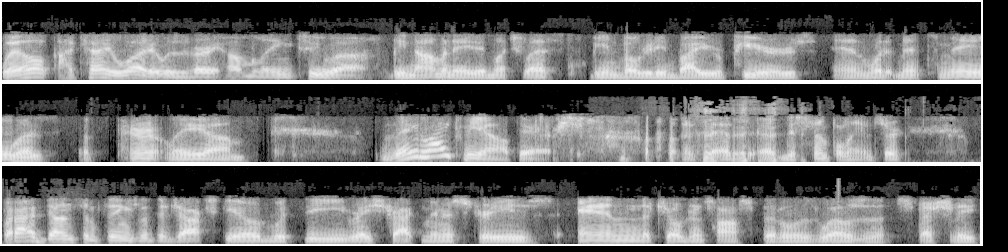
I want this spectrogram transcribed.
Well, I tell you what, it was very humbling to uh, be nominated, much less being voted in by your peers. And what it meant to me was apparently um, they like me out there. That's uh, the simple answer. But I've done some things with the Jocks Guild, with the racetrack ministries, and the Children's Hospital, as well as especially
